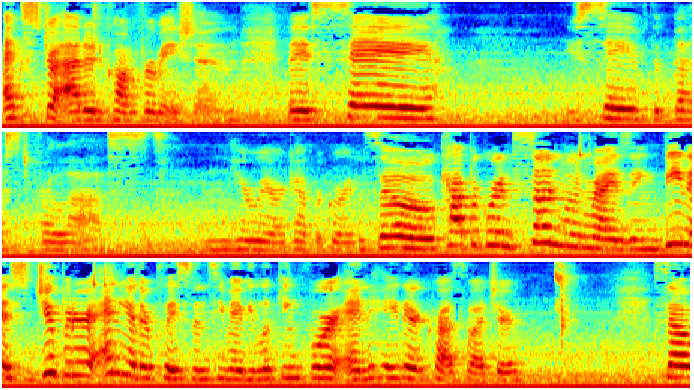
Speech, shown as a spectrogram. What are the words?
extra added confirmation. They say you save the best for last. Here we are, Capricorn. So, Capricorn, Sun, Moon, Rising, Venus, Jupiter, any other placements you may be looking for, and hey there, Crosswatcher. So,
